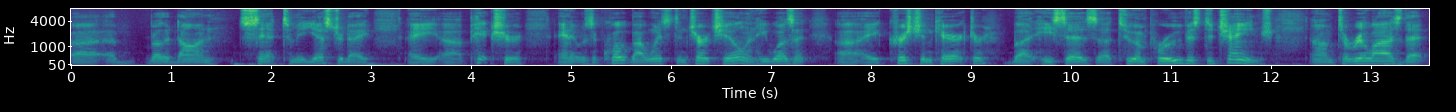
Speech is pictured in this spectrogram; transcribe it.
uh, brother don sent to me yesterday a uh, picture, and it was a quote by Winston Churchill, and he wasn't uh, a Christian character, but he says uh, to improve is to change, um, to realize that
